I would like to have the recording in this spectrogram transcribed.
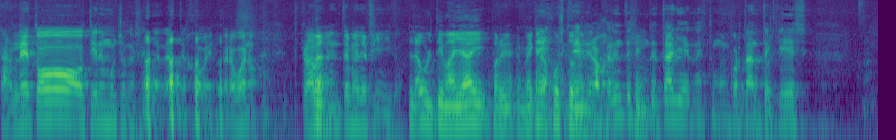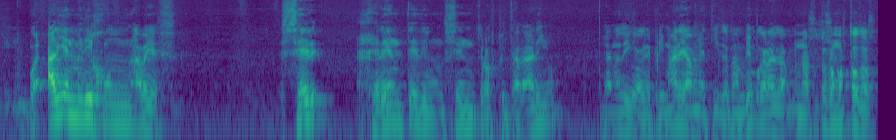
Carleto tiene mucho que enseñarle a este joven, pero bueno, claramente me he definido. La última ya, y me queda justo... De, de, los gerentes un detalle, Ernesto, muy importante, que es... Alguien me dijo una vez, ser gerente de un centro hospitalario, ya no digo de primaria, han metido también, porque nosotros somos todos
